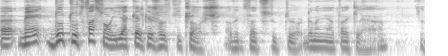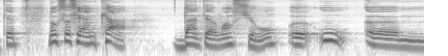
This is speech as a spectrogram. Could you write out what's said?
Euh, mais de toute façon, il y a quelque chose qui cloche avec cette structure, de manière très claire. Hein. Donc ça, c'est un cas d'intervention euh, où euh,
